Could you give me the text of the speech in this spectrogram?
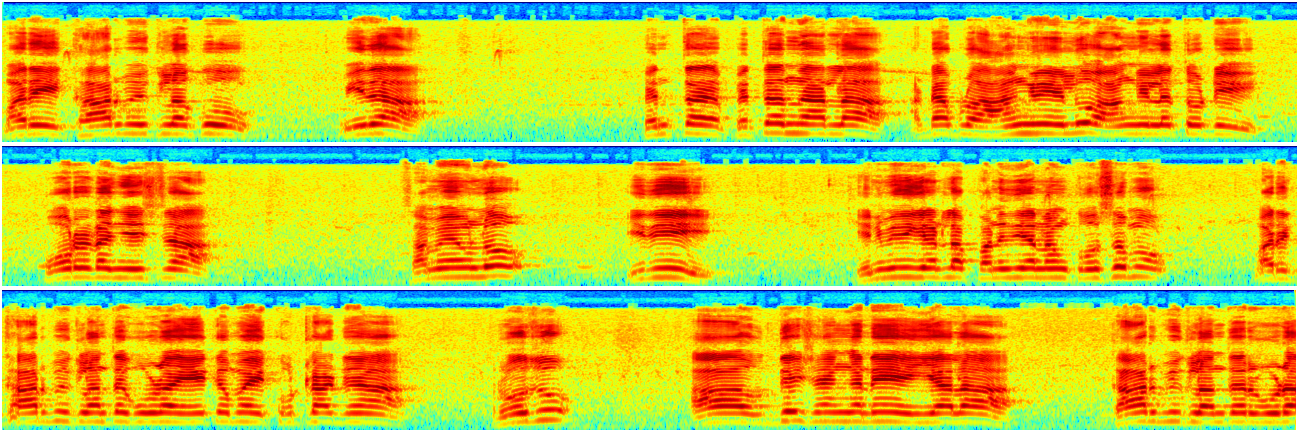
మరి కార్మికులకు మీద పెంత పెత్తందారుల అంటే అప్పుడు ఆంగ్లేయులు ఆంగ్లేయులతోటి పోరాటం చేసిన సమయంలో ఇది ఎనిమిది గంటల పనిదినం కోసము మరి కార్మికులంతా కూడా ఏకమై కొట్లాడిన రోజు. ఆ ఉద్దేశంగానే ఇవాళ కార్మికులందరూ కూడా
